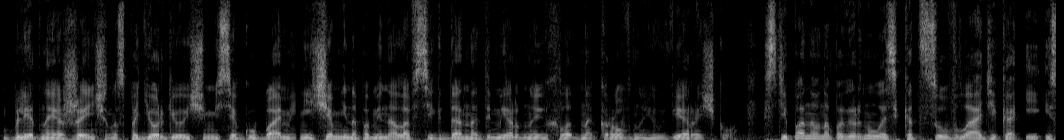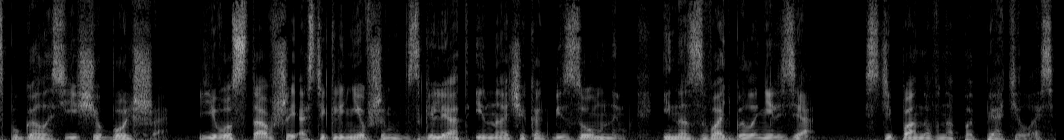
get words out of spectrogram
Бледная женщина с подергивающимися губами ничем не напоминала всегда надмерную и хладнокровную Верочку. Степановна повернулась к отцу Владика и испугалась еще больше. Его ставший остекленевшим взгляд иначе как безумным и назвать было нельзя. Степановна попятилась.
